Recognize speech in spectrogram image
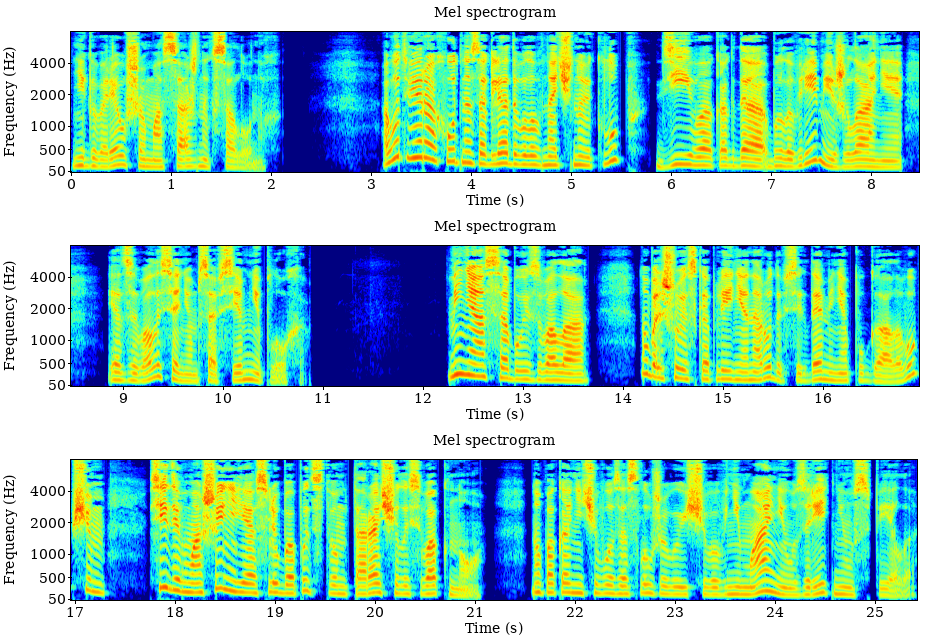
не говоря уж о массажных салонах. А вот Вера охотно заглядывала в ночной клуб «Дива», когда было время и желание, и отзывалась о нем совсем неплохо. Меня с собой звала, но большое скопление народа всегда меня пугало. В общем, сидя в машине, я с любопытством таращилась в окно, но пока ничего заслуживающего внимания узреть не успела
